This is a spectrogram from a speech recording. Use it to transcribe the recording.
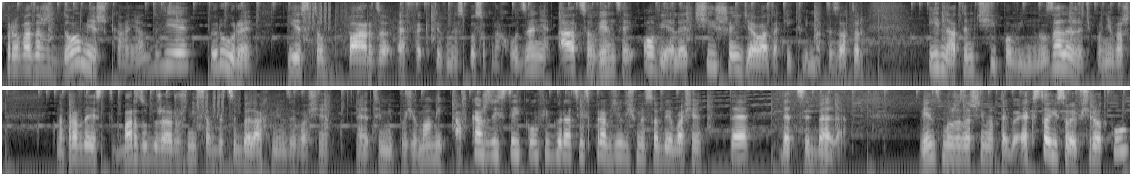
wprowadzasz do mieszkania dwie rury. Jest to bardzo efektywny sposób na chłodzenie, a co więcej, o wiele ciszej działa taki klimatyzator i na tym Ci powinno zależeć, ponieważ Naprawdę jest bardzo duża różnica w decybelach między właśnie e, tymi poziomami, a w każdej z tej konfiguracji sprawdziliśmy sobie właśnie te decybele. Więc może zacznijmy od tego. Jak stoi sobie w środku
